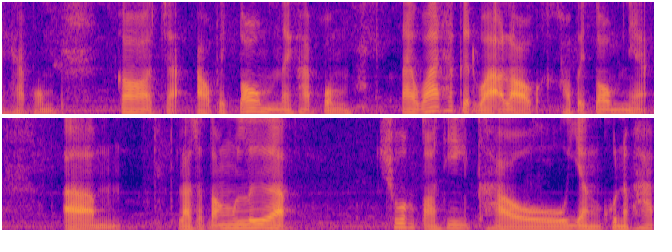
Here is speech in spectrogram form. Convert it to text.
นะครับ ผม ก็จะเอาไปต้มนะครับผมแต่ว่าถ้าเกิดว่าเราเขาไปต้มเนี่ยเอิ่มเราจะต้องเลือกช่วงตอนที่เขายังคุณภาพ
